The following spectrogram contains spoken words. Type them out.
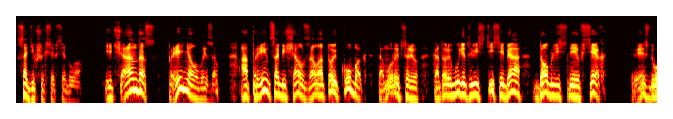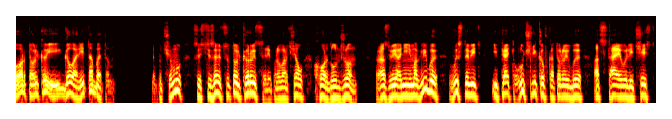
садившихся в седло. И Чандас принял вызов, а принц обещал золотой кубок тому рыцарю, который будет вести себя доблестнее всех. Весь двор только и говорит об этом. — почему состязаются только рыцари? — проворчал Хордл Джон. — Разве они не могли бы выставить и пять лучников, которые бы отстаивали честь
